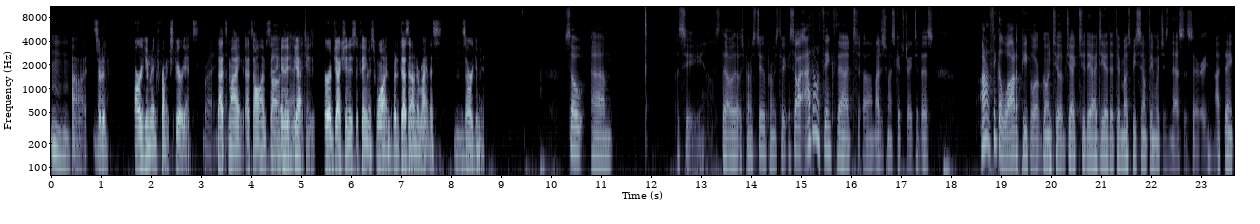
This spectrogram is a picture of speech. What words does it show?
hmm uh, sort Right. of argument from experience. Right. That's my that's all I'm saying. okay, and it, yeah, her objection is a famous one, but it doesn't undermine this this Mhm. argument. So, um, let's see. So that was premise two, premise three. So I, I don't think that. Um, I just want to skip straight to this. I don't think a lot of people are going to object to the idea that there must be something which is necessary. I think.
